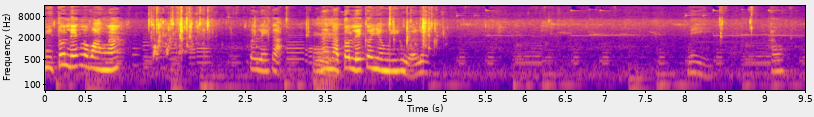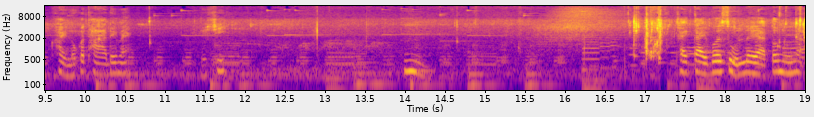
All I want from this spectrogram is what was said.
มีต้นเล็กระวังนะ ต้นเล็กอะ่ะ นั่นนะต้นเล็กก็ยังมีหัวเลย นี่เข้าไข่นกกระทาได้ไหมเดี๋ยวชิอืมไข่ไก่เบอร์ศูนย์เลยอะต้นนู้นอะ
